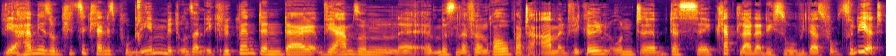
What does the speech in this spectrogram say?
wir haben hier so ein klitzekleines Problem mit unserem Equipment, denn da wir haben so einen, äh, müssen dafür einen Roboterarm entwickeln und äh, das äh, klappt leider nicht so, wie das funktioniert.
